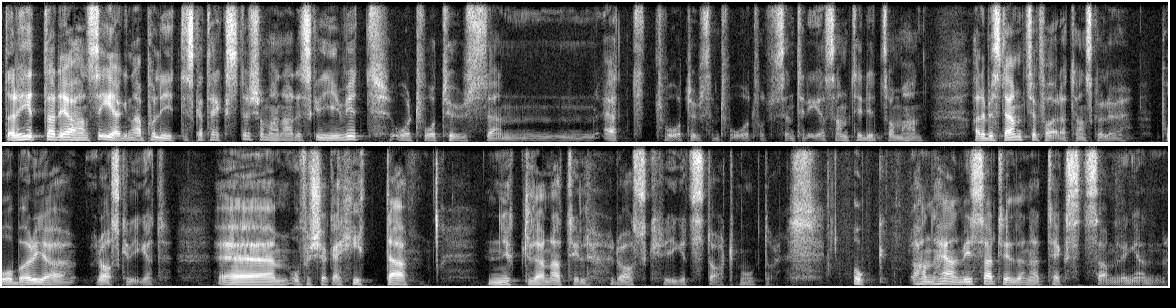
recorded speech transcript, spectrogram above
där hittade jag hans egna politiska texter som han hade skrivit år 2001, 2002, 2003 samtidigt som han hade bestämt sig för att han skulle påbörja raskriget eh, och försöka hitta nycklarna till raskrigets startmotor. Och han hänvisar till den här textsamlingen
